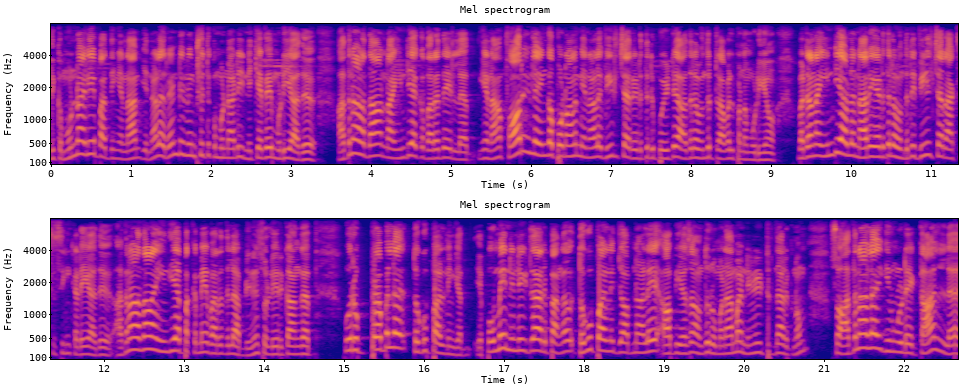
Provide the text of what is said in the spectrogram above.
இதுக்கு முன்னாடியே பார்த்தீங்கன்னா என்னால் ரெண்டு நிமிஷத்துக்கு முன்னாடி நிற்கவே முடியாது. அதனால தான் நான் இந்தியாவுக்கு வரதே இல்லை. ஏன்னா ஃபாரினில் எங்கே போனாலும் என்னால் வீல் சேர் எடுத்துகிட்டு போயிட்டு அதில் வந்து ட்ராவல் பண்ண முடியும். பட் ஆனால் இந்தியாவில் நிறைய இடத்துல வந்துட்டு வீல் சேர் ஆக்சஸிங் கிடையாது. அதனால தான் நான் இந்தியா பக்கமே வரதில்லை அப்படின்னு சொல்லியிருக்காங்க. ஒரு பிரபல தொகுப்பாளினிங்க எப்போவுமே நின்றுட்டு தான் இருப்பாங்க தொகுப்பாளினி ஜாப்னாலே ஆப்வியஸாக வந்து ரொம்ப நேரமாக நின்றுட்டு தான் இருக்கணும். ஸோ அதனால் இவங்களுடைய காலில்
